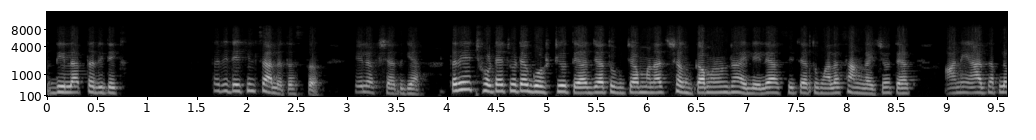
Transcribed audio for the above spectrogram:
दिला तरी देखील तरी देखील चालत असतं. हे लक्षात घ्या. तर हे छोट्या छोट्या गोष्टी होत्या ज्या तुमच्या मनात शंका म्हणून राहिलेल्या असतील त्या तुम्हाला सांगायच्या होत्या. आणि आज आपलं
